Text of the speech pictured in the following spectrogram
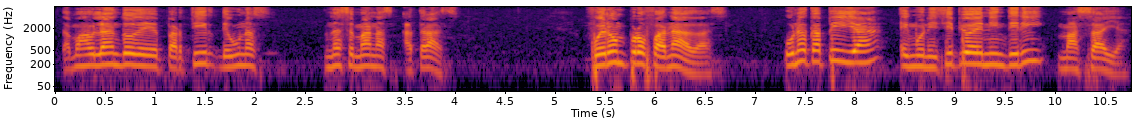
estamos hablando de partir de unas, unas semanas atrás, fueron profanadas una capilla en municipio de Nindirí, Masaya.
